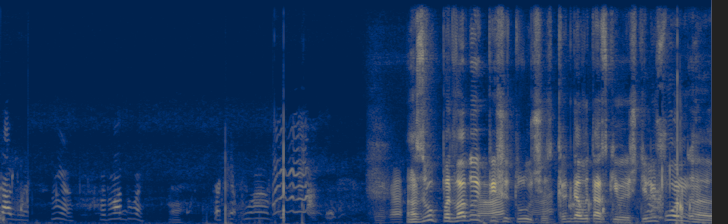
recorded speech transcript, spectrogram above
Как бы? Нет, под водой. А. Как я плаваю. Тихо. А звук под водой Да, пишет лучше. да. Когда вытаскиваешь телефон, э,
